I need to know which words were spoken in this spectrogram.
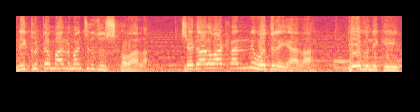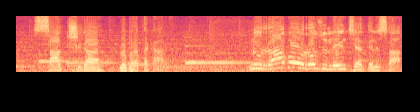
నీ కుటుంబాన్ని మంచిగా చూసుకోవాలా. చెడు అలవాట్లన్నీ వదిలేయాలా. దేవునికి సాక్షిగా నువ్వు బ్రతకాలి. నువ్వు రాబో రోజులు ఏం చేయాలి తెలుసా?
